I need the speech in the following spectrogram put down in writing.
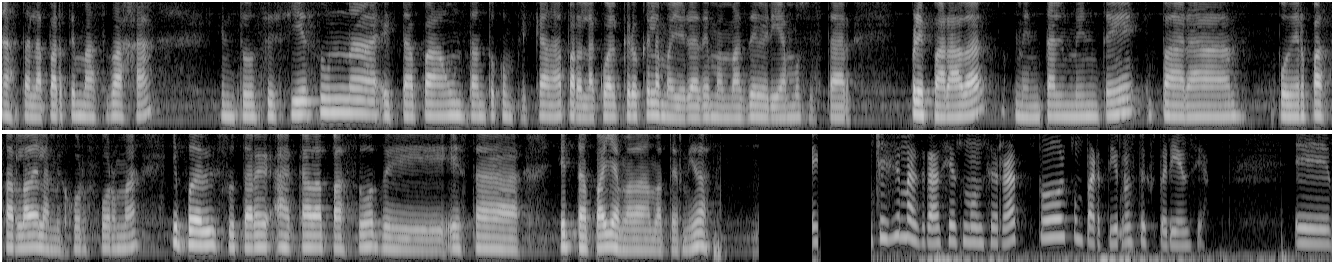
hasta la parte más baja. Entonces sí es una etapa un tanto complicada para la cual creo que la mayoría de mamás deberíamos estar preparadas mentalmente para poder pasarla de la mejor forma y poder disfrutar a cada paso de esta etapa llamada maternidad. Muchísimas gracias Montserrat por compartirnos tu experiencia. Eh,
